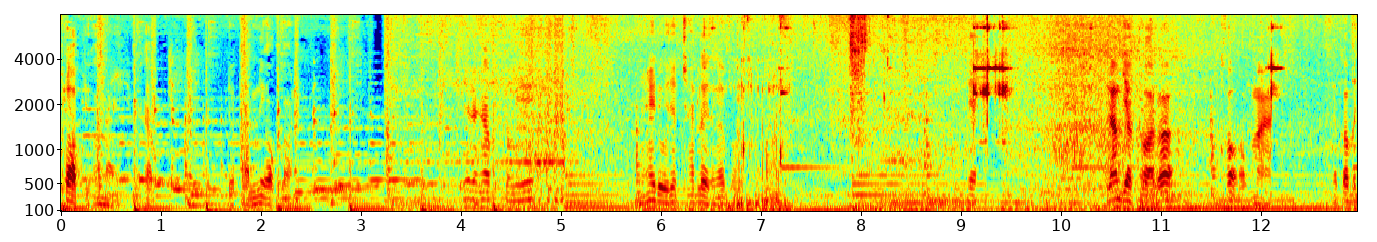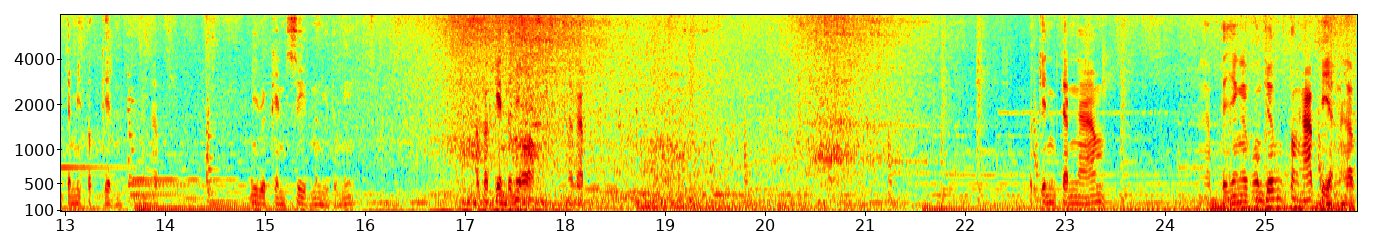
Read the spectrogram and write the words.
ครอบอยู่ข้างในนะครับ เดี๋ยวพันนี้ออกก่อนนี่นะครับตรงนี้ให้ดูชัดๆเลยนะครับผมเนี่ยหลังจากถอดก็าะออกมา แล้วก็มันจะมีประเก็นนะครับ มีประเก็นซีดมันอยู่ตรงนี้เอาประเก็นตัวนี้ออกนะครับประเก็นกันน้ำนะครับ แต่ยังไงผมจะต้องหาเปลี่ยนนะครับ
